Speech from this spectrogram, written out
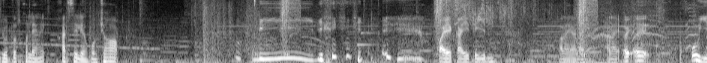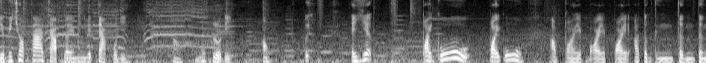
หยุดรถคนแรงคันสีเหลืองผมชอบดีดีไปไกลตีน อะไรอะไรอะไรเอ้ยเอ้ยโอ้ยไม่ชอบท่าจับเลยมึงจะจับกูดิเอ้าไม่ปลุดอีก เอาเอ้ยไอ้เหี้ยปล่อยกู ปล่อยกู เอาปล่อยปล่อยปล่อยเอาตึงตึงตึงตึง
